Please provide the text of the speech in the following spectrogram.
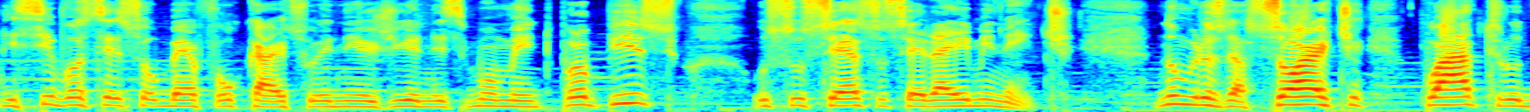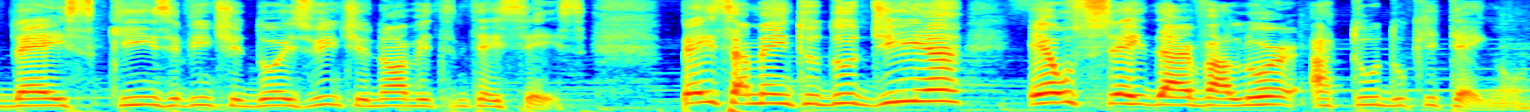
E se você souber focar sua energia nesse momento propício, o sucesso será eminente. Números da sorte: 4, 10, 15, 22, 29 e 36. Pensamento do dia: eu sei dar valor a tudo que tenho.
